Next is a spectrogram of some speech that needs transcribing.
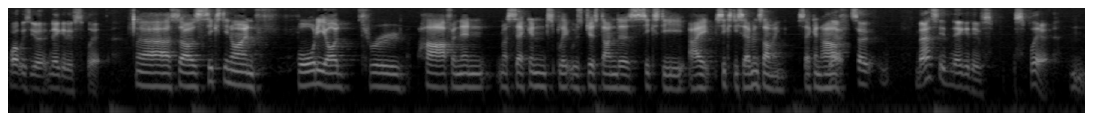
What was your negative split? Uh, so I was 69 40 odd through half, and then my second split was just under 68, 67 something, second half. Yeah, so massive negative split, mm.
